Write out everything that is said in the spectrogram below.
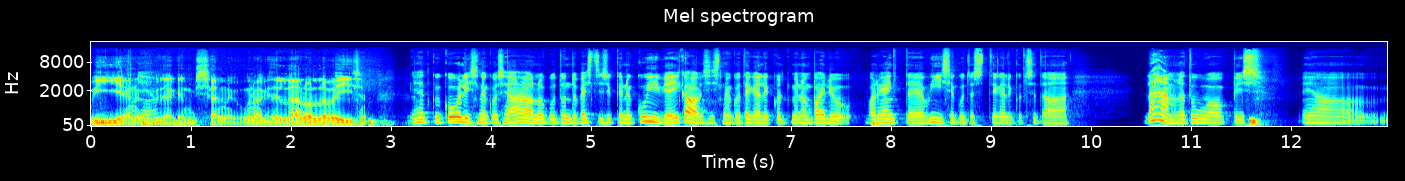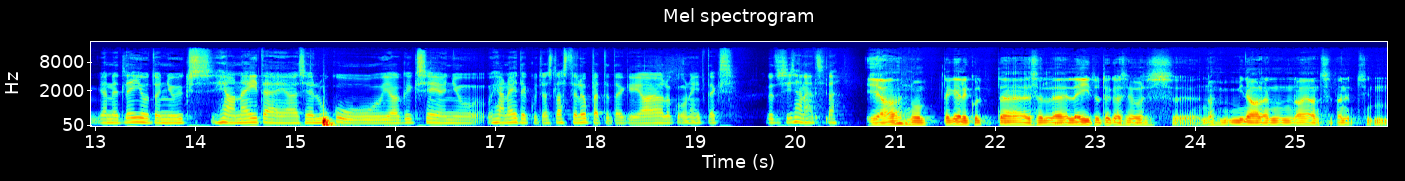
viia nagu ja. kuidagi, et mis seal nagu kunagi sel ajal olla võis jah, et kui koolis nagu see ajalugu tundub hästi niisugune kuiv ja igav, siis nagu tegelikult meil on palju variante ja viise, kuidas tegelikult seda lähemale tuua hoopis ja, ja need leiud on ju üks hea näide ja see lugu ja kõik see on ju hea näide, kuidas lastele õpetadagi ajalugu näiteks. kuidas sa ise näed seda? Jaa, no tegelikult äh, selle leidudega seoses, noh, mina olen ajanud seda nüüd siin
